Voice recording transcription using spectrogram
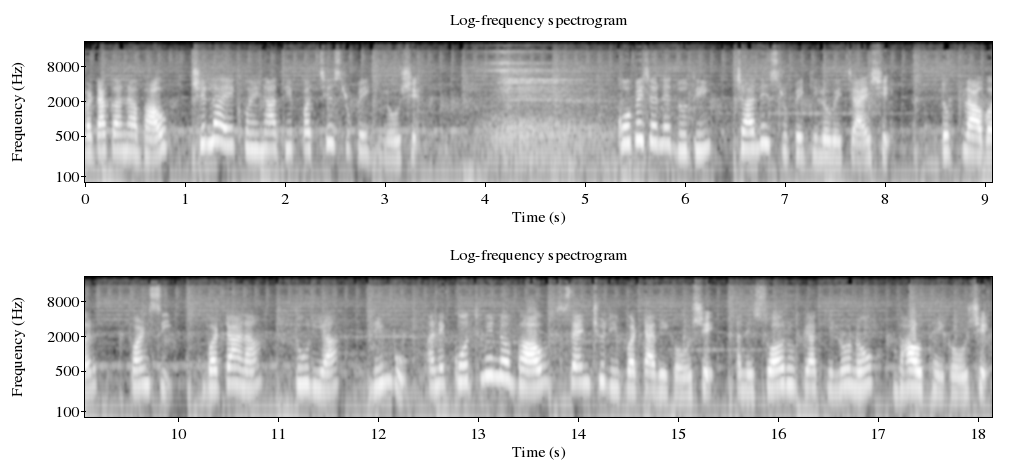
બટાકાના ભાવ છેલ્લા એક મહિનાથી પચીસ રૂપિયા કિલો છે. કોબીજ અને દૂધી ચાલીસ રૂપિયે કિલો વેચાય છે. તો ફ્લાવર, ફણસી, વટાણા, તુરિયા, લીંબુ અને કોથમીરનો ભાવ સેન્ચુરી વટાવી ગયો છે અને સો રૂપિયા કિલોનો ભાવ થઈ ગયો છે.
